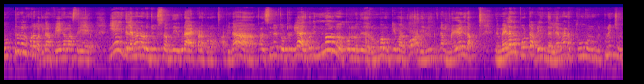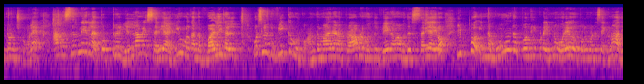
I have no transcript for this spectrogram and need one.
தொற்றுகள் கூட பார்த்திங்கன்னா வேகமாக சரியாயிடும் ஏன் இந்த லெமனோட ஜூஸை வந்து இது கூட ஆட் பண்ண போகிறோம் அப்படின்னா அது சின்ன தொற்று இருக்குல்ல அதுக்கு வந்து இன்னொரு பொருள் வந்து ரொம்ப முக்கியமாக இருக்கும். அது என்னன்னு பார்த்தீங்கன்னா மிளகு தான் இந்த மிளகை போட்டு அப்படியே இந்த லெமனை தூ புளிஞ்சு விட்டோம்னு வச்சுக்கோங்களேன் அந்த சிறுநீரில் தொற்று எல்லாமே சரியாகி உங்களுக்கு அந்த வழிகள் ஒரு சிலருக்கு வீக்கம் இருக்கும். அந்த மாதிரியான ப்ராப்ளம் வந்து வேகமாக வந்து சரியாயிரும். இப்போ இந்த மூன்று பொருட்கள் கூட இன்னும் ஒரே ஒரு பொருள் மட்டும் சேர்க்கணும். அது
